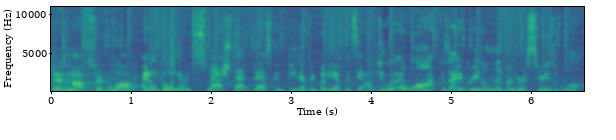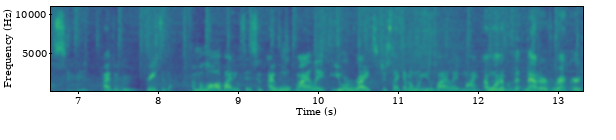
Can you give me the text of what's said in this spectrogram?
There's an officer of the law. I don't go in there and smash that desk and beat everybody up and say, I'll do what I want because I agree to live under a series of laws. Mm-hmm. I've agreed to that. I'm a law abiding citizen. I won't violate your rights just like I don't want you to violate mine. I want a matter of record.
